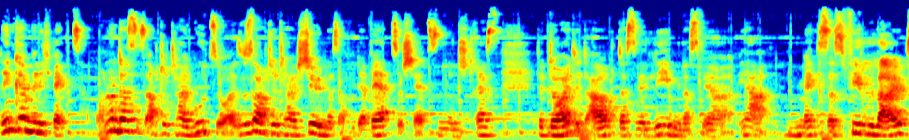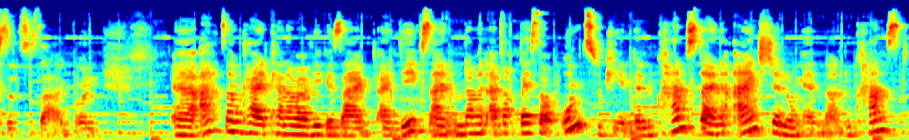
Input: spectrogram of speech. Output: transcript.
Den können wir nicht wegzaubern. Und das ist auch total gut so. Also es ist auch total schön, das auch wieder wertzuschätzen. Denn Stress bedeutet auch, dass wir leben, dass wir, ja, makes us feel alive sozusagen. Und äh, Achtsamkeit kann aber, wie gesagt, ein Weg sein, um damit einfach besser umzugehen. Denn du kannst deine Einstellung ändern. Du kannst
